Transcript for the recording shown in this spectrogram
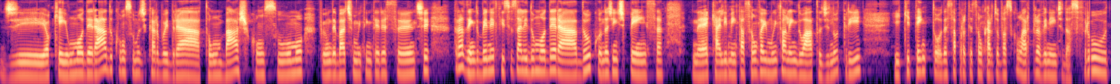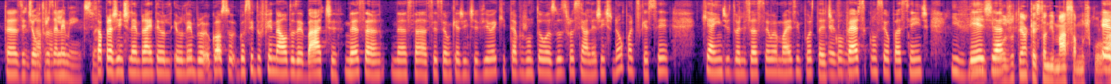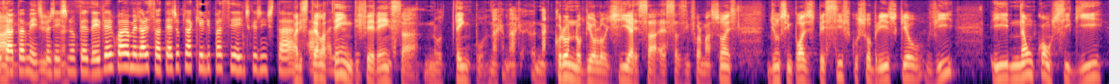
de, ok, um moderado consumo de carboidrato, um baixo consumo, foi um debate muito interessante, trazendo benefícios ali do moderado, quando a gente pensa né, que a alimentação vai muito além do ato de nutrir e que tem toda essa proteção cardiovascular proveniente das frutas e Exatamente. de outros elementos. Né? Só para a gente lembrar, então, eu, eu, lembro, eu gosto, gostei do final do debate nessa nessa sessão que a gente viu, é que juntou as duas e falou assim, olha, a gente não pode esquecer que a individualização é mais importante. Exato. Converse com seu paciente e veja. Idoso tem uma questão de massa muscular. Exatamente, para a gente né? não perder. E ver qual é a melhor estratégia para aquele paciente que a gente está. Maristela, tem diferença no tempo, na, na, na cronobiologia, essa, essas informações, de um simpósio específico sobre isso que eu vi e não consegui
